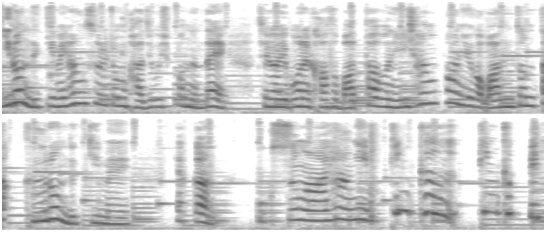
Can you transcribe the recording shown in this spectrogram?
이런 느낌의 향수를 좀 가지고 싶었는데 제가 이번에 가서 맡아본 이 샹파뉴가 완전 딱 그런 느낌의 약간 복숭아 향이 핑크 핑크빛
